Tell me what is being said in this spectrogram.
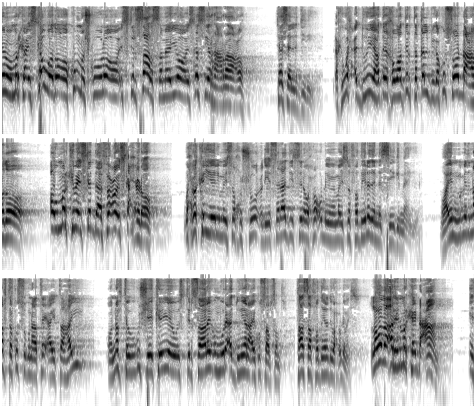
Inuu markaa iska wado oo ku mashquulo oo istirsaal sameeyo oo iska sii raacraaco taasaa la diidaya. Laakiin wax adduunyaya hadday khawaatirta qalbiga ku soo dhacdo ou markiiba iska daafaco iska xidho waxba ka yeeli mayso khushuucdii salaaddiisina waxba u dhimi mayso fadiiladanna seegi maayo. Waa in mid nafta ku sugnaatay ay tahay oo nafta ugu sheekeeyey oo istirsaalay umuure adduunyana ay ku saabsantahy taasaa fadiiladii wax u dhimaysa. Labada arrin markay dhacaan in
